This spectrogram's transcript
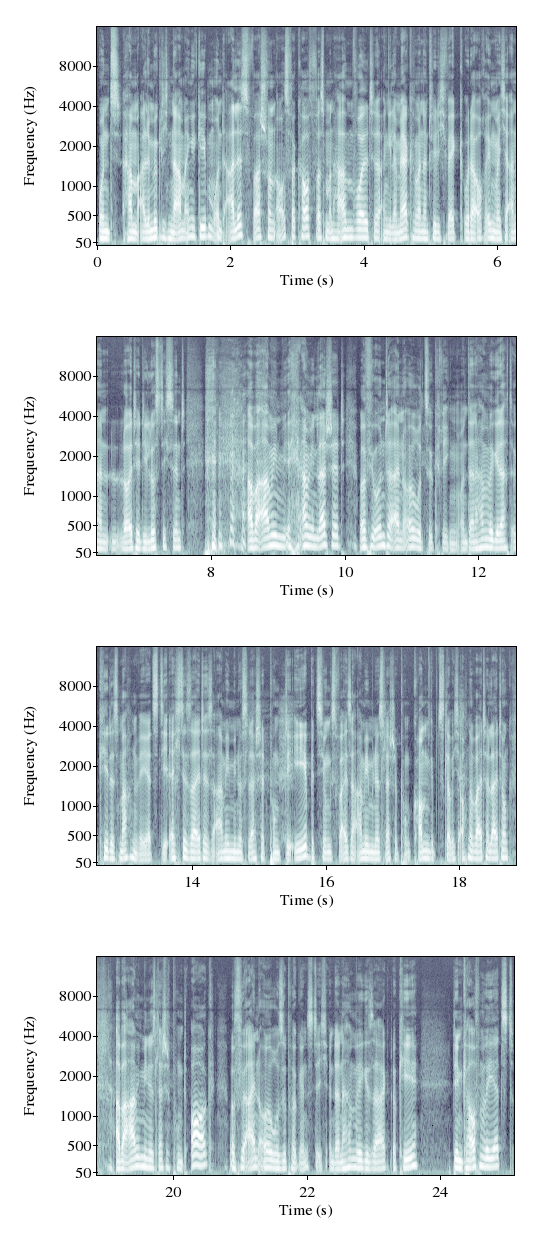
und haben alle möglichen Namen eingegeben und alles war schon ausverkauft, was man haben wollte. Angela Merkel war natürlich weg oder auch irgendwelche anderen Leute, die lustig sind. Aber Armin, Armin Laschet war für unter einen Euro zu kriegen. Und dann haben wir gedacht, okay, das machen wir jetzt. Die echte Seite ist armin-laschet.de beziehungsweise armin-laschet.com gibt es, glaube ich, auch eine Weiterleitung. Aber armin-laschet.org war für einen Euro super günstig. Und dann haben wir gesagt, okay, den kaufen wir jetzt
